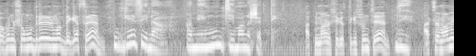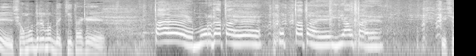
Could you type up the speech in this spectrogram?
কখনো সমুদ্রের মধ্যে গেছেন? গেছি না। আমি শুনছি মানুষের থেকে। আপনি মানুষের কাছ থেকে শুনছেন? আচ্ছা মামি সমুদ্রের মধ্যে কি থাকে? তাহে মুরগা তাহে কুত্তা তাহে ইয়াল তাহে। এসব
